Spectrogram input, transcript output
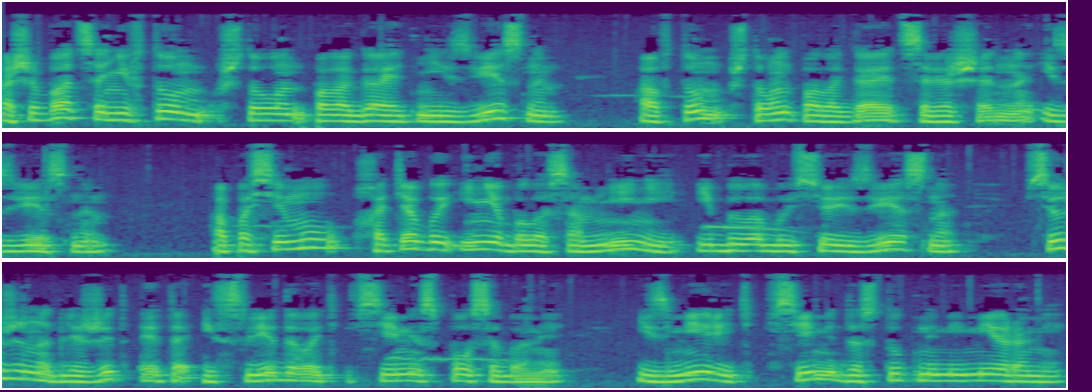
Ошибаться не в том, что он полагает неизвестным, а в том, что он полагает совершенно известным. А посему, хотя бы и не было сомнений, и было бы все известно, все же надлежит это исследовать всеми способами, измерить всеми доступными мерами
